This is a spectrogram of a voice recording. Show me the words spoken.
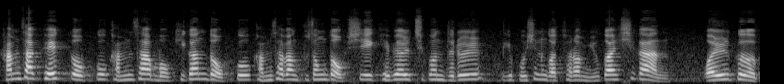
감사 계획도 없고 감사 뭐 기간도 없고 감사반 구성도 없이 개별 직원들을 여기 보시는 것처럼 육아 시간, 월급,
